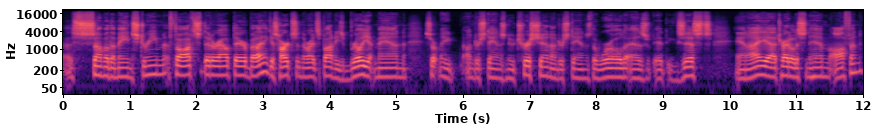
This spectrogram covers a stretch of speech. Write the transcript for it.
uh, some of the mainstream thoughts that are out there, but I think his heart's in the right spot. He's a brilliant man, certainly understands nutrition, understands the world as it exists, and I uh, try to listen to him often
